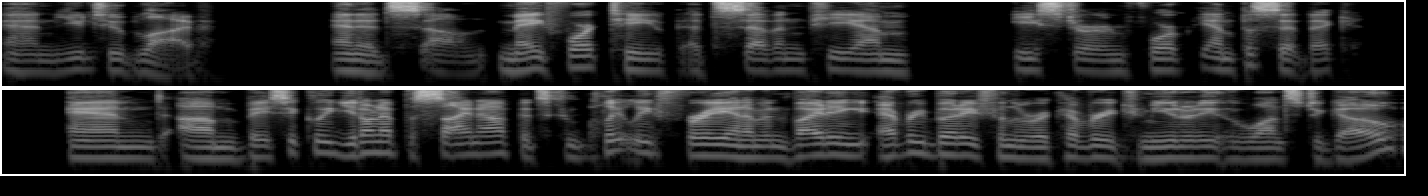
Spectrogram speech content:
and YouTube Live, and it's um, May 14th at 7 p.m. Eastern, 4 p.m. Pacific. And um, basically, you don't have to sign up. It's completely free. And I'm inviting everybody from the recovery community who wants to go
